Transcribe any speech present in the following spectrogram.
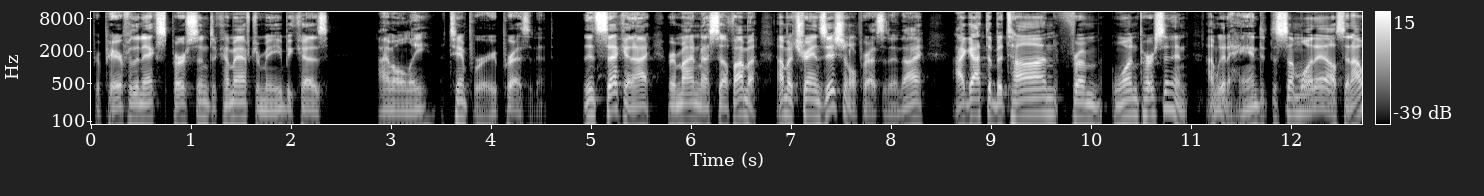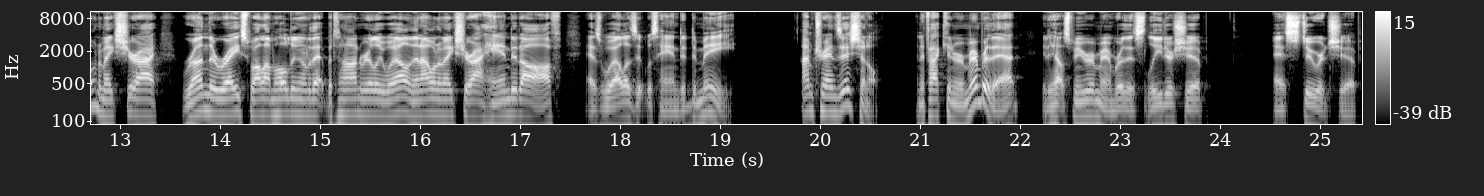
prepare for the next person to come after me because I'm only a temporary president. Then second, I remind myself I'm a I'm a transitional president. I I got the baton from one person and I'm going to hand it to someone else. And I want to make sure I run the race while I'm holding onto that baton really well. And then I want to make sure I hand it off as well as it was handed to me. I'm transitional. And if I can remember that, it helps me remember this leadership as stewardship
